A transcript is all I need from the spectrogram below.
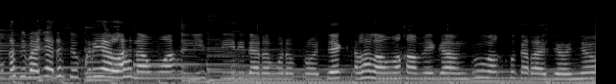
makasih banyak ada Syukri ya lah nama ngisi di Darah Muda Project. Alah lama kami ganggu waktu karajonyo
